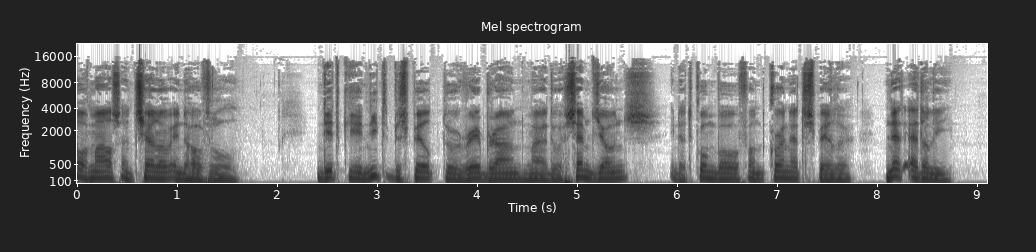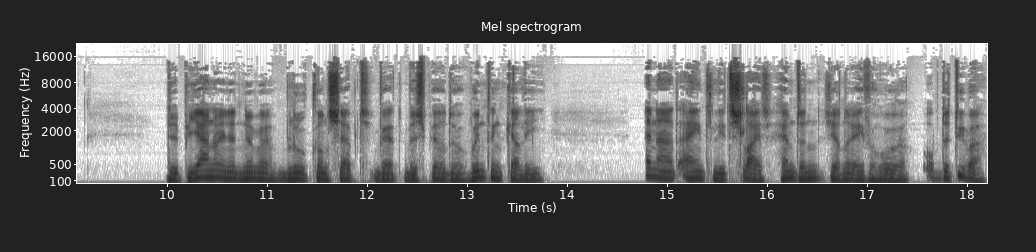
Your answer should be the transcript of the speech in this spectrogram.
nogmaals een cello in de hoofdrol. Dit keer niet bespeeld door Ray Brown, maar door Sam Jones in het combo van cornetspeler Ned Adderley. De piano in het nummer Blue Concept werd bespeeld door Wynton Kelly en aan het eind liet Slide Hampton zich nog even horen op de tuba.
